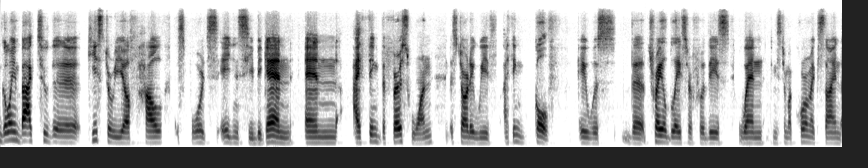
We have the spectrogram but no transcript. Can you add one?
going back to the history of how sports agency began and I think the first one started with I think golf. It was the trailblazer for this when Mr. McCormack signed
